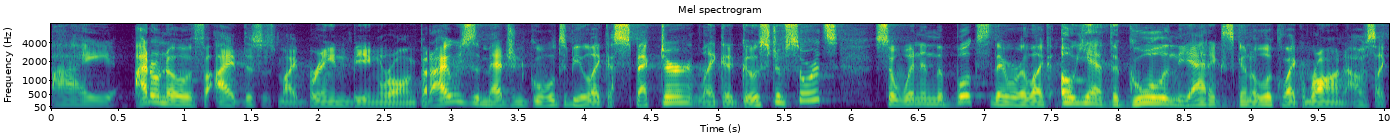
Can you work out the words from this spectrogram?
I I don't know if I this is my brain being wrong, but I always imagined ghoul to be like a specter, like a ghost of sorts. So when in the books they were like, "Oh yeah, the ghoul in the attic is going to look like Ron," I was like,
